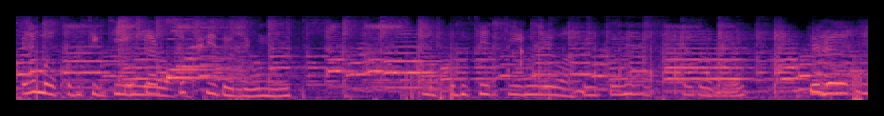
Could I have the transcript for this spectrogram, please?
ไม่ได้เหมือนคนจริงๆเลแต่ยว่ะพี่เดินเร็วหนูเหมือนคนจริงๆเลยว่ะจริงจริงจะเดินเร็วจะเดินมี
